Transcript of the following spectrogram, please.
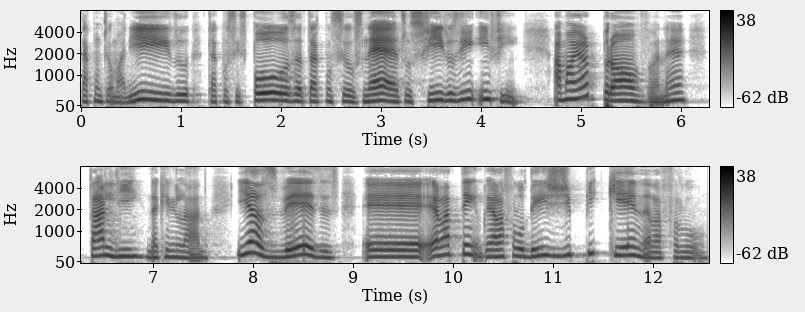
Tá com teu marido, tá com sua esposa, tá com seus netos, filhos, enfim. A maior prova, né? Tá ali, daquele lado. E às vezes, é, ela tem, ela falou desde pequena, ela falou.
